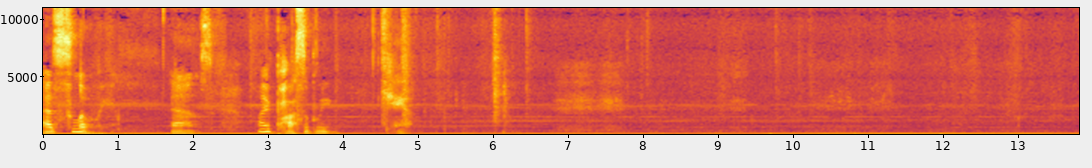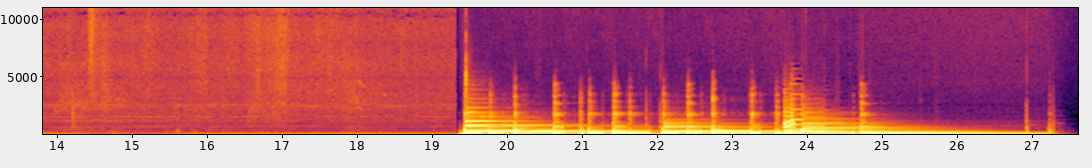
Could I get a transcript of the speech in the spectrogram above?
as slowly as I possibly can.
